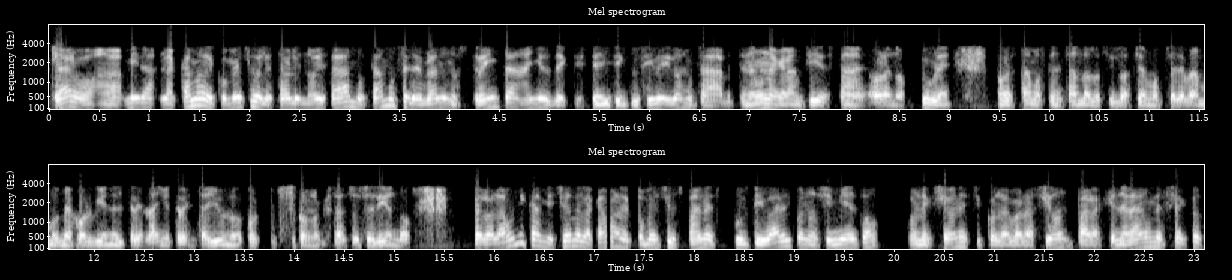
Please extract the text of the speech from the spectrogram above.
Claro, uh, mira, la Cámara de Comercio del Estado de Illinois estábamos, estábamos celebrando unos 30 años de existencia, inclusive íbamos a tener una gran fiesta ahora en octubre, ahora estamos pensando si lo hacemos, celebramos mejor bien el, el año 31, porque, pues, con lo que está sucediendo, pero la única misión de la Cámara de Comercio Hispana es cultivar el conocimiento conexiones y colaboración para generar un efecto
